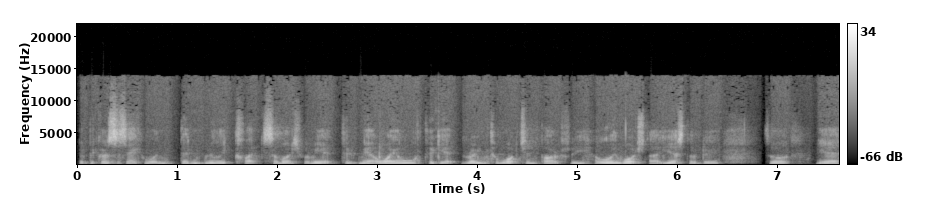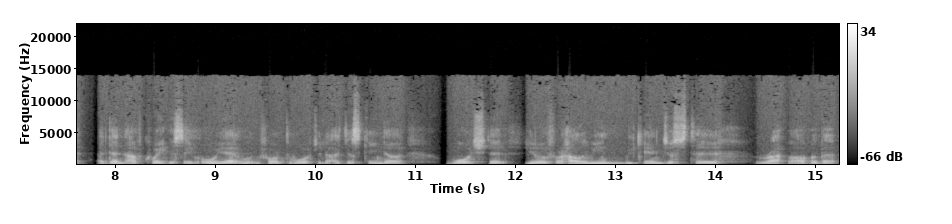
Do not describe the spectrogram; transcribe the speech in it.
but because the second one didn't really click so much for me, it took me a while to get round to watching part three. I only watched that yesterday, so yeah, I didn't have quite the same. Oh yeah, I'm looking forward to watching it. I just kind of watched it, you know, for Halloween weekend just to wrap it up a bit.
